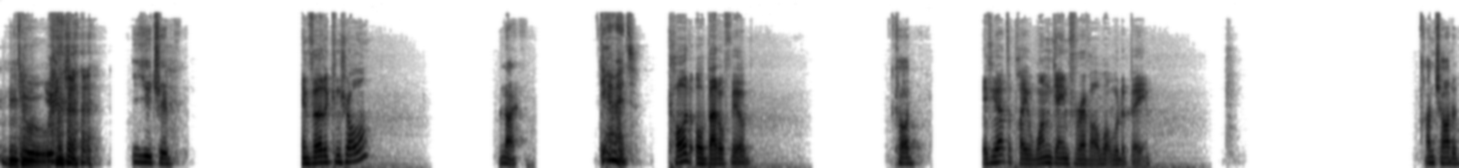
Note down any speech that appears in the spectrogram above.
Ooh. YouTube. Inverted controller? No. Damn it. COD or Battlefield? COD. If you had to play one game forever, what would it be? Uncharted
